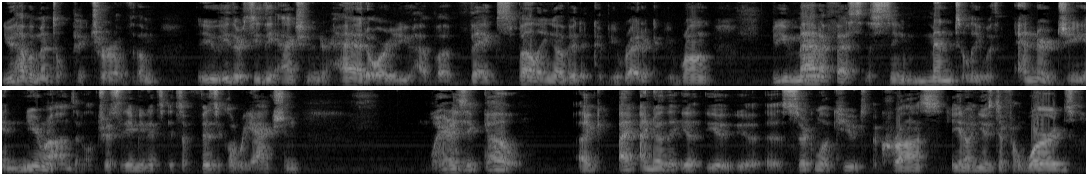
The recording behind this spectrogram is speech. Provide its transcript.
you have a mental picture of them. You either see the action in your head, or you have a vague spelling of it. It could be right, it could be wrong. But you manifest this thing mentally with energy and neurons and electricity. I mean, it's it's a physical reaction. Where does it go? Like I, I know that you, you, you uh, circumlocute across, you know, and use different words,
